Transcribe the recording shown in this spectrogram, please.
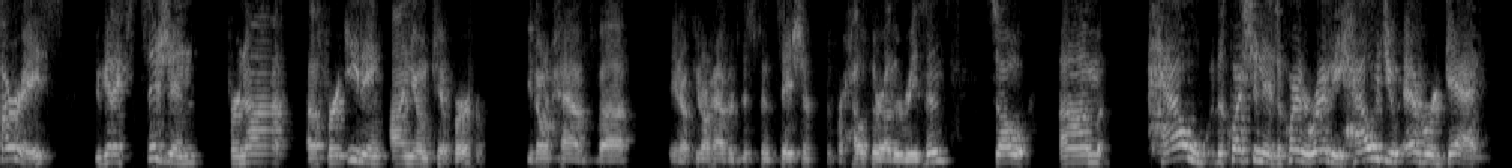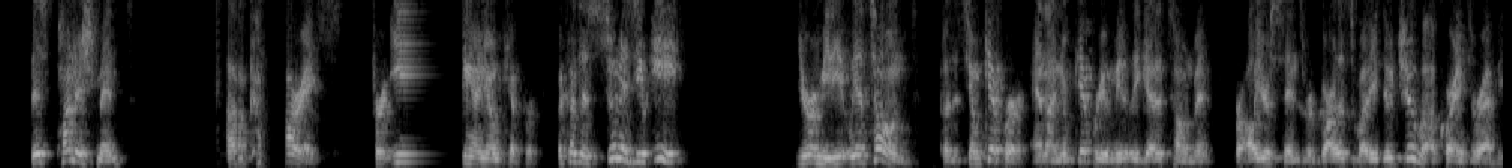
kares, you get excision for not uh, for eating on Yom Kippur. You don't have, uh, you know, if you don't have a dispensation for health or other reasons. So um, how the question is, according to Rebbe, how would you ever get this punishment of kares for eating on Yom Kippur? Because as soon as you eat, you're immediately atoned because it's Yom Kippur, and on Yom Kippur you immediately get atonement for all your sins, regardless of whether you do tshuva, according to Rebbe.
